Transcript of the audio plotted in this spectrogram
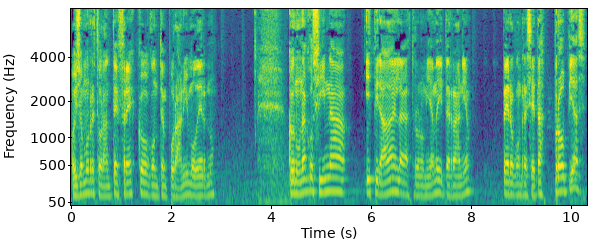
Hoy somos un restaurante fresco, contemporáneo y moderno, con una cocina inspirada en la gastronomía mediterránea, pero con recetas propias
